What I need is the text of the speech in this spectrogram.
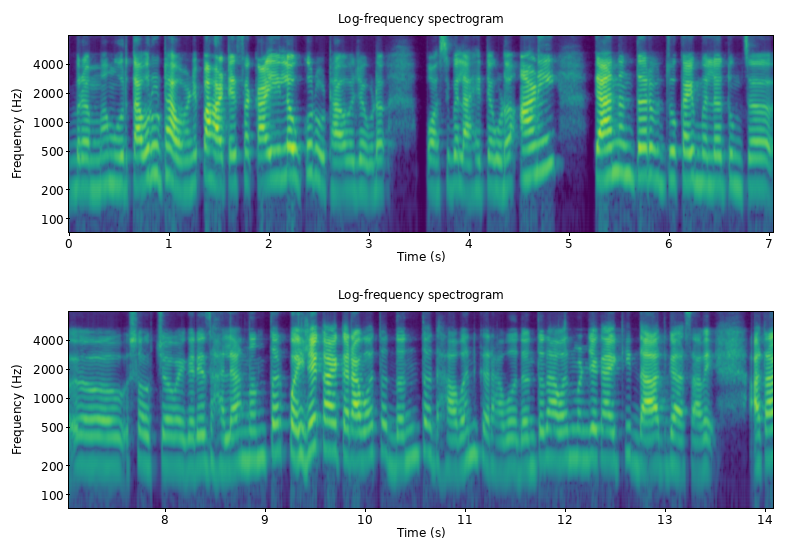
ब्रह्ममुहूर्तावर उठावं म्हणजे पहाटे सकाळी लवकर उठावं जेवढं पॉसिबल आहे तेवढं आणि त्यानंतर जो काही मला तुमचं शौच वगैरे झाल्यानंतर पहिले काय करावं तर दंत धावन करावं. दंतधावन म्हणजे काय, की दात घासावे. आता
